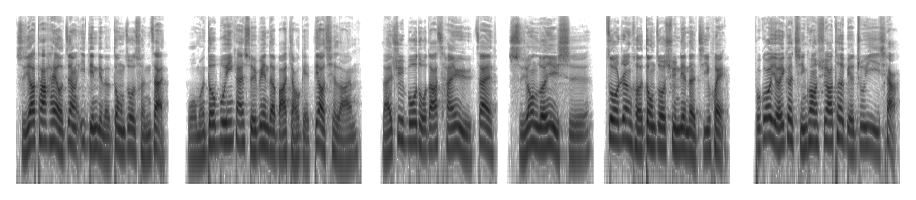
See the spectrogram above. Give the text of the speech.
只要他还有这样一点点的动作存在，我们都不应该随便的把脚给吊起来，来去剥夺他参与在使用轮椅时做任何动作训练的机会。不过有一个情况需要特别注意一下。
